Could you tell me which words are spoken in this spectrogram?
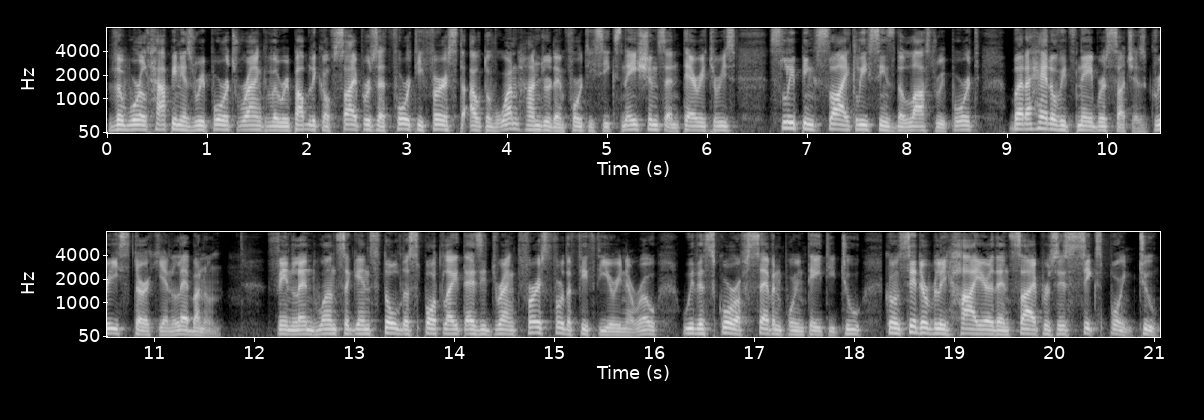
the World Happiness Report ranked the Republic of Cyprus at 41st out of 146 nations and territories, slipping slightly since the last report, but ahead of its neighbors such as Greece, Turkey, and Lebanon. Finland once again stole the spotlight as it ranked first for the fifth year in a row with a score of 7.82, considerably higher than Cyprus's 6.2.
